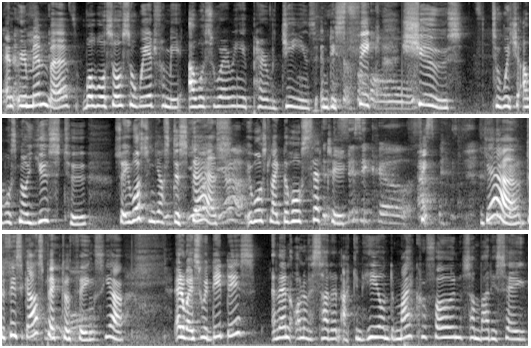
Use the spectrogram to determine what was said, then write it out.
And remember, what was also weird for me, I was wearing a pair of jeans and these thick Oh. shoes to which I was not used to. So it wasn't just the stairs, yeah. it was like the whole The setting. physical Phy- aspect. Yeah, the physical aspect of things, yeah. Anyway, so we did this, and then all of a sudden I can hear on the microphone somebody saying,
